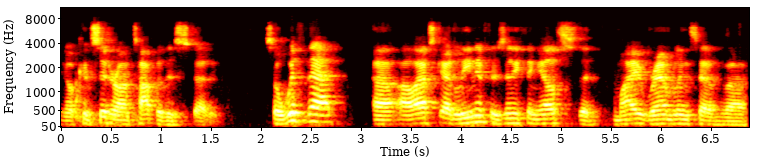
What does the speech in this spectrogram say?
you know, consider on top of this study. So with that, uh, I'll ask Adelina if there's anything else that my ramblings have uh,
